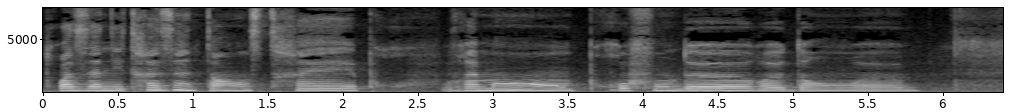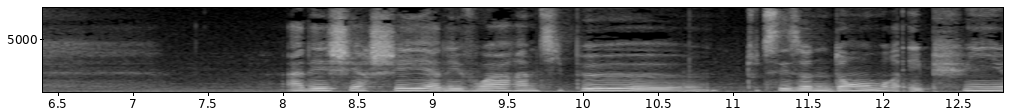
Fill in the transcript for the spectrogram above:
Trois années très intenses, très vraiment en profondeur euh, dans euh, aller chercher, aller voir un petit peu euh, toutes ces zones d'ombre et puis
